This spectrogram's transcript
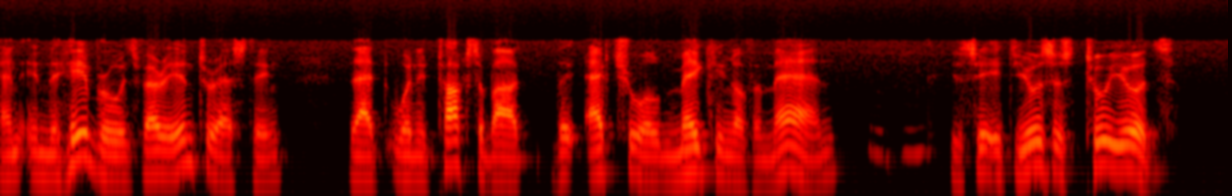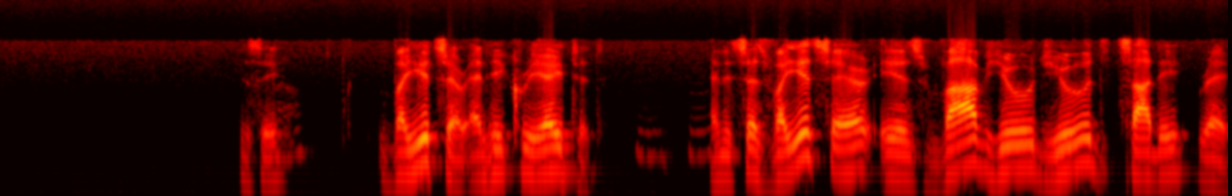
And in the Hebrew, it's very interesting that when it talks about the actual making of a man, mm-hmm. you see, it uses two yuds. You see? Vayitzer, and he created. Mm-hmm. And it says Vayitzer is Vav Yud Yud Tzadi Resh.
